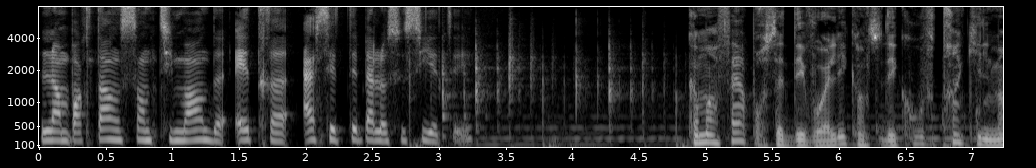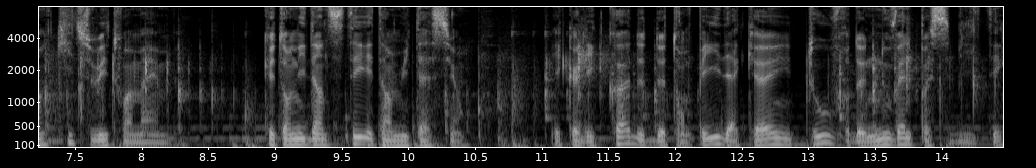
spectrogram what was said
l'important sentiment d'être accepté par la société. Comment faire pour se dévoiler quand tu découvres tranquillement qui tu es toi-même? Que ton identité est en mutation et que les codes de ton pays d'accueil t'ouvrent de nouvelles possibilités?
